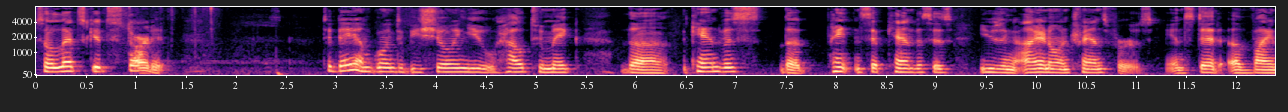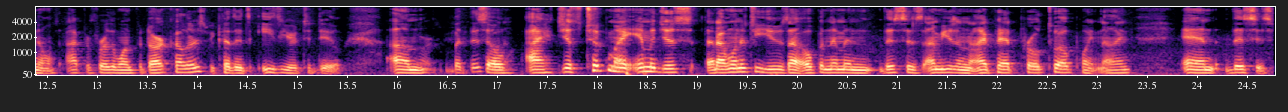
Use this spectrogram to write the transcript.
So let's get started. Today I'm going to be showing you how to make the canvas, the paint and sip canvases using iron-on transfers instead of vinyl. I prefer the one for dark colors because it's easier to do. Um, but this, so I just took my images that I wanted to use. I opened them and this is, I'm using an iPad Pro 12.9 and this is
